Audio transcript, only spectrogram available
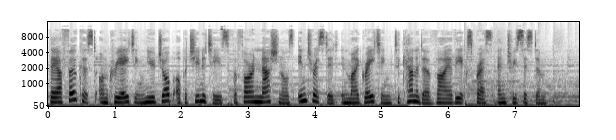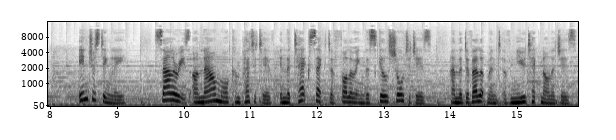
they are focused on creating new job opportunities for foreign nationals interested in migrating to Canada via the Express Entry system. Interestingly, salaries are now more competitive in the tech sector following the skill shortages and the development of new technologies.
